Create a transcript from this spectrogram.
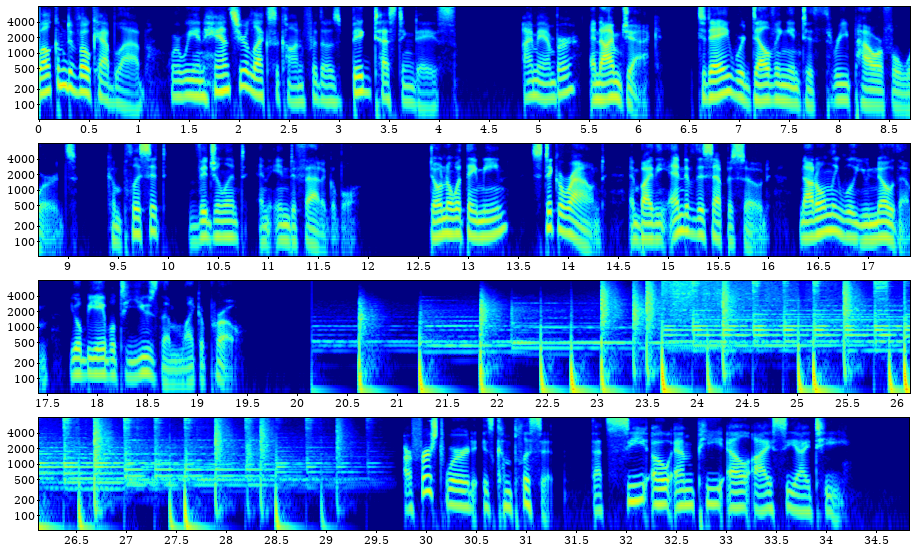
Welcome to Vocab Lab, where we enhance your lexicon for those big testing days. I'm Amber. And I'm Jack. Today, we're delving into three powerful words complicit, vigilant, and indefatigable. Don't know what they mean? Stick around, and by the end of this episode, not only will you know them, you'll be able to use them like a pro. Our first word is complicit. That's C O M P L I C I T.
